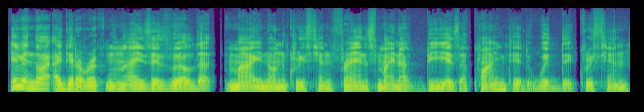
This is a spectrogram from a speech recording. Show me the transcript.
Even though I get to recognize as well that my non-Christian friends might not be as acquainted with the Christian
